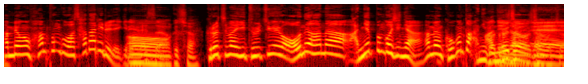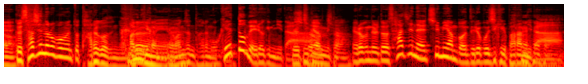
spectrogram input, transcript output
한 명은 환풍구와 사다리를 얘기를 어, 했어요. 그렇죠. 그렇지만 이 둘 중에 어느 하나 안 예쁜 것이냐 하면 그건 또 아니거든요. 아니죠. 그렇죠, 예. 그렇죠. 그 사진으로 보면 또 다르거든요. 그러니까요. 느낌이 완전 다른 느낌. 그게 또 매력입니다. 그렇죠, 신기합니다. 그렇죠. 여러분들도 사진에 취미 한번 들여보시길 바랍니다.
